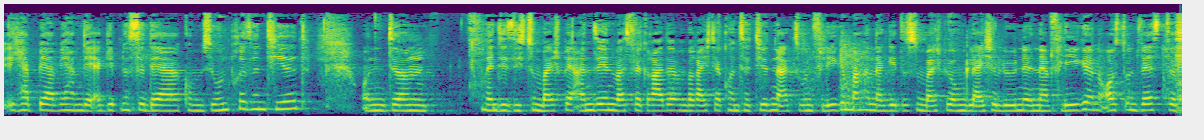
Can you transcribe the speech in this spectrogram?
ich habe ja, wir haben die Ergebnisse der Kommission präsentiert und ähm, wenn Sie sich zum Beispiel ansehen, was wir gerade im Bereich der konzertierten Aktion Pflege machen, da geht es zum Beispiel um gleiche Löhne in der Pflege in Ost und West. Das,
